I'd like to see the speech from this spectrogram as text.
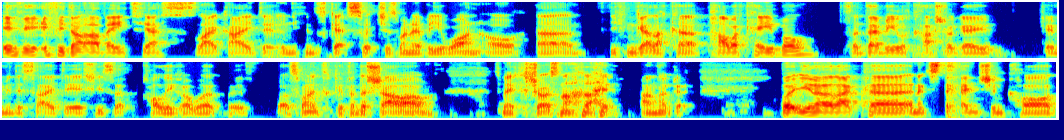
if, if you don't have ATS like I do and you can just get switches whenever you want or uh, you can get like a power cable so Debbie Lacastro gave me this idea. She's a colleague I work with. I just wanted to give her the shout out to make sure it's not like I'm not good. But you know, like uh, an extension cord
